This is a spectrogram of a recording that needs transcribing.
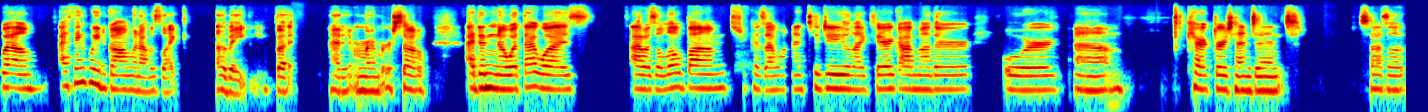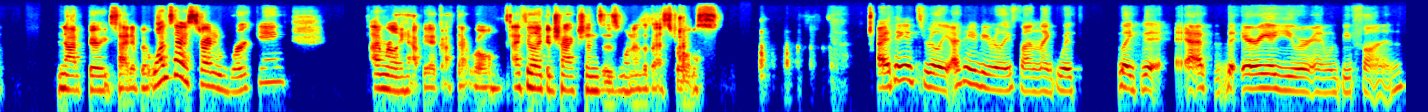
Well, I think we'd gone when I was like a baby, but I didn't remember. So I didn't know what that was. I was a little bummed because I wanted to do like fairy godmother or um, character attendant. So I was a, not very excited. But once I started working, I'm really happy I got that role. I feel like attractions is one of the best roles. I think it's really, I think it'd be really fun, like with like the the area you were in would be fun.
